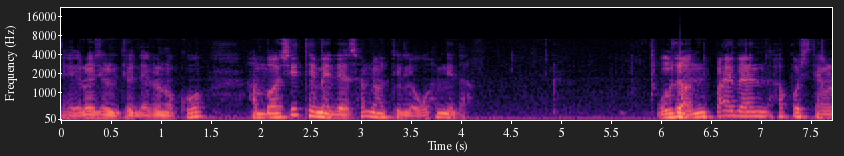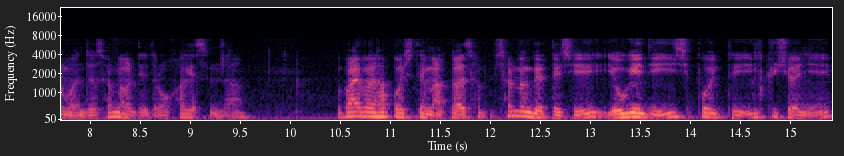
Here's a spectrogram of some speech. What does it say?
네, 이런 식으로 밑으로 내려놓고 한번 시스템에 대해 설명을 드리려고 합니다. 우선 5벤 합보 시스템을 먼저 설명을 드리도록 하겠습니다. 5벤 합보 시스템 아까 설명드렸듯이 요게 이제 20포인트 1쿠션이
